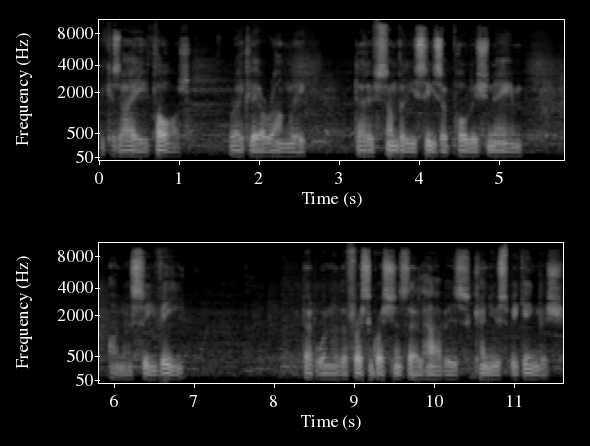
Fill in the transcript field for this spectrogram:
Because I thought, rightly or wrongly, that if somebody sees a Polish name on a CV, that one of the first questions they'll have is, Can you speak English?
